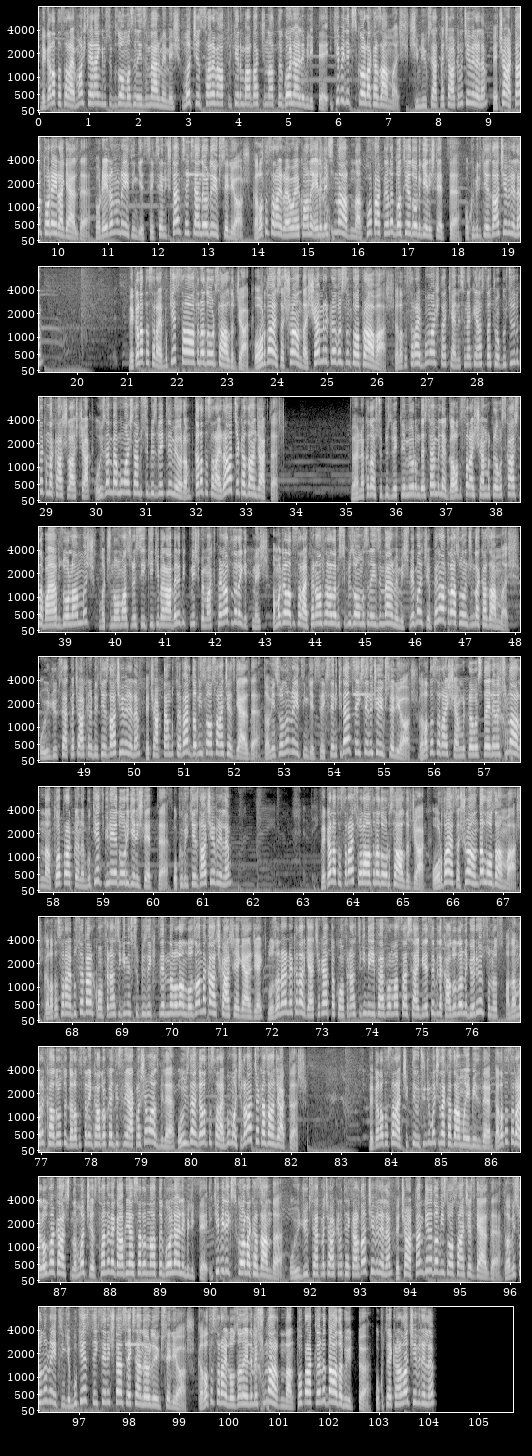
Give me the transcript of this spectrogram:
Ve Galatasaray maçta herhangi bir sürpriz olmasına izin vermemiş. Maçı Sara ve Abdülkerim Bardakçı'nın attığı gollerle birlikte 2-1'lik skorla kazanmış. Şimdi yükseltme çarkını çevirelim. Ve çarktan Torreira geldi. Torreira'nın reytingi 83'ten 84'e yükseliyor. Galatasaray Rayo Vallecano elemesinin ardından topraklarını batıya doğru genişletti. Oku bir kez daha çevirelim. Ve Galatasaray bu kez sağ altına doğru saldıracak. Orada ise şu anda Shamrock Rovers'ın toprağı var. Galatasaray bu maçta kendisine kıyasla çok güçsüz bir takımla karşılaşacak. O yüzden ben bu maçtan bir sürpriz beklemiyorum. Galatasaray rahatça kazanacaktır. Her ne kadar sürpriz beklemiyorum desem bile Galatasaray Shamrock Rovers karşısında bayağı bir zorlanmış. Maçın normal süresi 2-2 berabere bitmiş ve maç penaltılara gitmiş. Ama Galatasaray penaltılarla bir sürpriz olmasına izin vermemiş ve maçı penaltılar sonucunda kazanmış. Oyuncu yükseltme çarkını bir kez daha çevirelim ve çarktan bu sefer Davinson Sanchez geldi. Davinson'un reytingi 82'den 83'e yükseliyor. Galatasaray Shamrock Rovers'ı da elemesinin ardından topraklarını bu kez güneye doğru genişletti. Oku bir kez daha çevirelim. Ve Galatasaray sol altına doğru saldıracak. Orada ise şu anda Lozan var. Galatasaray bu sefer konferans liginin sürpriz ekiplerinden olan Lozan'la karşı karşıya gelecek. Lozan her ne kadar gerçek hayatta konferans liginde iyi performanslar sergilese bile kadrolarını görüyorsunuz. Adamların kadrosu Galatasaray'ın kadro kalitesine yaklaşamaz bile. O yüzden Galatasaray bu maçı rahatça kazanacaktır. Ve Galatasaray çıktığı 3. maçı da kazanmayı bildi. Galatasaray Lozan karşısında maçı Sane ve Gabriel Sara'nın attığı gollerle birlikte 2-1'lik skorla kazandı. Oyuncu yükseltme çarkını tekrardan çevirelim ve çarktan gene Davinson Sanchez geldi. Davinson'un reytingi bu kez 83'ten 84'e yükseliyor. Galatasaray Lozan'ı elemesinin ardından topraklarını daha da büyüttü. Oku tekrardan çevirelim.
